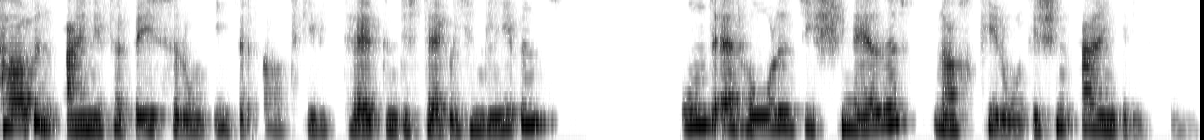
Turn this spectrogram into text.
haben eine Verbesserung in der Aktivitäten des täglichen Lebens? Und erholen sich schneller nach chirurgischen Eingriffen.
